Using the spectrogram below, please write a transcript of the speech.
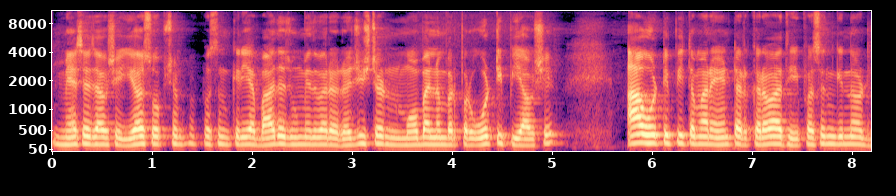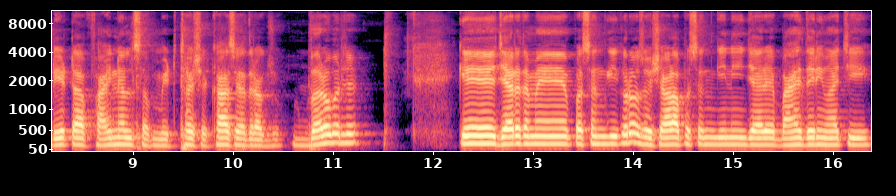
મેસેજ આવશે. યસ ઓપ્શન પર પસંદ કર્યા બાદ જ ઉમેદવારે રજિસ્ટર્ડ મોબાઈલ નંબર પર ઓટીપી આવશે. આ ઓટીપી તમારે એન્ટર કરવાથી પસંદગીનો ડેટા ફાઇનલ સબમિટ થશે. ખાસ યાદ રાખજો. બરાબર છે? કે જ્યારે તમે પસંદગી કરો છો, શાળા પસંદગીની જ્યારે બાંહેધરી વાંચી,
